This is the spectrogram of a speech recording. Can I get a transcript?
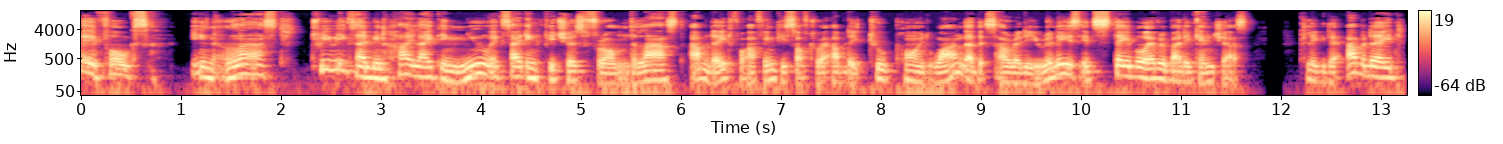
Hey folks, in last three weeks I've been highlighting new exciting features from the last update for Affinity Software update 2.1 that is already released. It's stable, everybody can just click the update.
